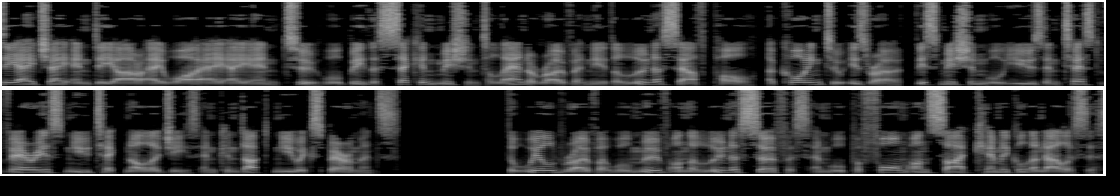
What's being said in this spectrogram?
CHANDRAYAAN-2 will be the second mission to land a rover near the lunar south pole. According to ISRO, this mission will use and test various new technologies and conduct new experiments. The wheeled rover will move on the lunar surface and will perform on-site chemical analysis.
